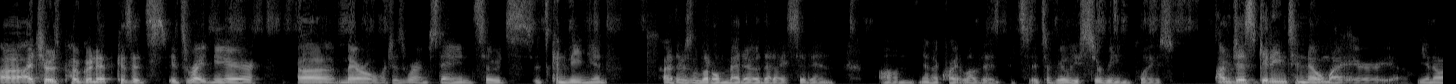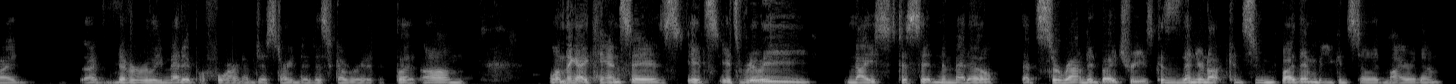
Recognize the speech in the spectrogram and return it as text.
Uh, I chose Pogonip because it's it's right near uh, Merrill, which is where I'm staying, so it's it's convenient. Uh, there's a little meadow that I sit in, um, and I quite love it. It's it's a really serene place. I'm just getting to know my area. You know, I I've never really met it before, and I'm just starting to discover it. But um, one thing I can say is it's it's really nice to sit in a meadow that's surrounded by trees because then you're not consumed by them, but you can still admire them.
